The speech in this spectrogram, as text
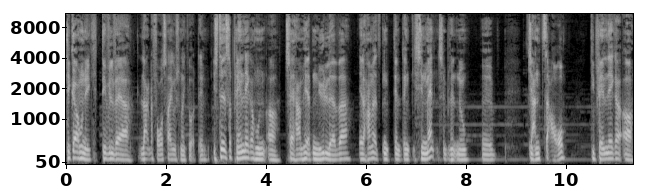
Det gør hun ikke. Det vil være langt at foretrække, hvis hun har gjort det. I stedet så planlægger hun at tage ham her, den nye lover, eller ham her, den, den, den, sin mand simpelthen nu, øh, Jan Zhao, de planlægger at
